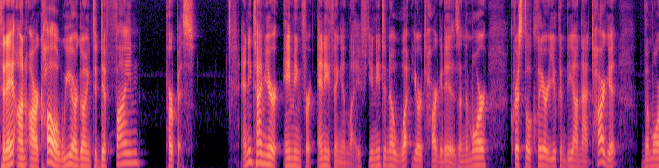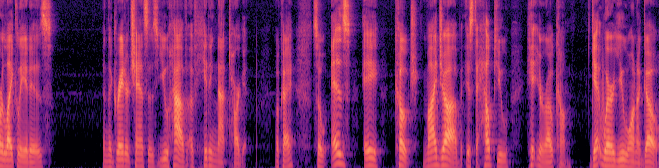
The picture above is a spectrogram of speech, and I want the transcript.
Today on our call, we are going to define purpose. Anytime you're aiming for anything in life, you need to know what your target is. And the more crystal clear you can be on that target, the more likely it is and the greater chances you have of hitting that target. Okay? So, as a coach, my job is to help you hit your outcome, get where you want to go.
